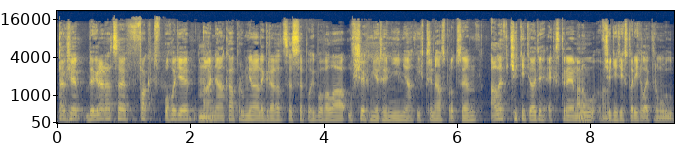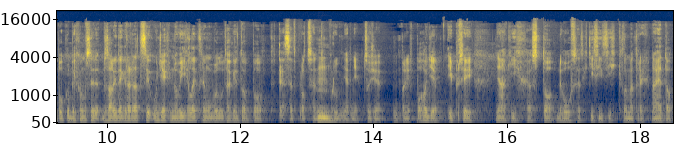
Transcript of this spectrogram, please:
Takže degradace fakt v pohodě hmm. a nějaká průměrná degradace se pohybovala u všech měření nějakých 13%, ale včetně těch extrémů, ano, ano. včetně těch starých elektromobilů. Pokud bychom si vzali degradaci u těch nových elektromobilů, tak je to po 10% hmm. průměrně, což je úplně v pohodě i při nějakých 100-200 tisících kilometrech na je to.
